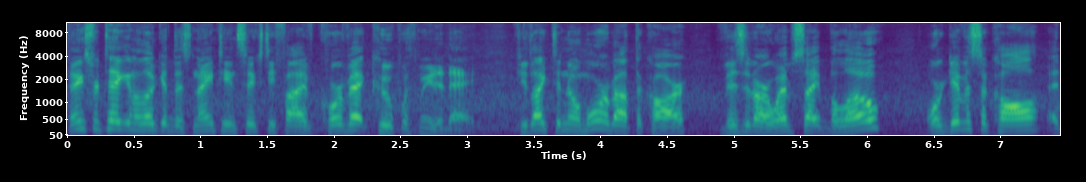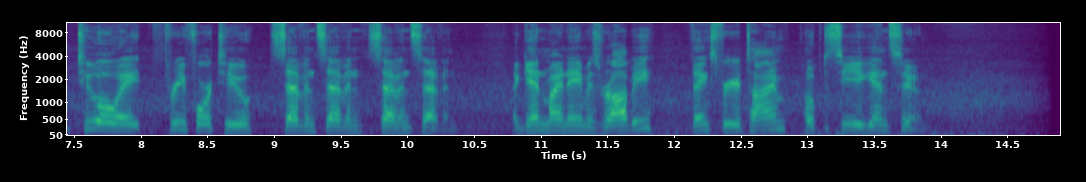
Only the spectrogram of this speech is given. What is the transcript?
Thanks for taking a look at this 1965 Corvette Coupe with me today. If you'd like to know more about the car, visit our website below or give us a call at 208 342 7777. Again, my name is Robbie. Thanks for your time. Hope to see you again soon.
